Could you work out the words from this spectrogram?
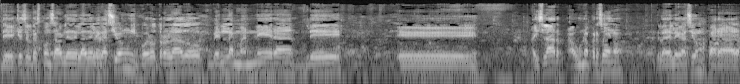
de que es el responsable de la delegación y por otro lado ven la manera de eh, aislar a una persona de la delegación para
